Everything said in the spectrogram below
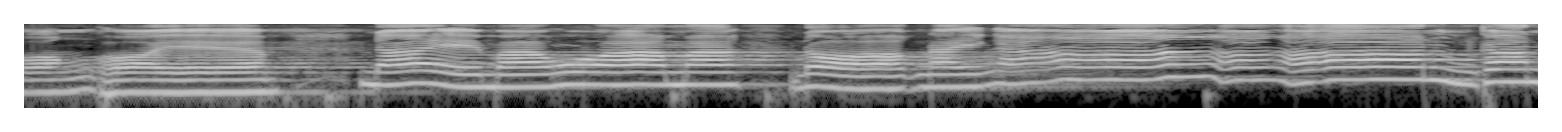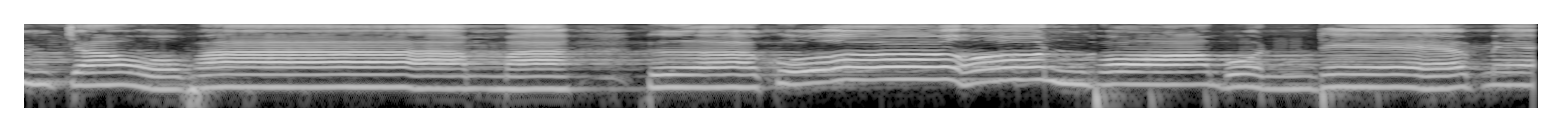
ของคอย ได้มาหัวมาดอกในงานขันเจ้าพามาเพื่อคุณพ่อบุญเทพแม่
